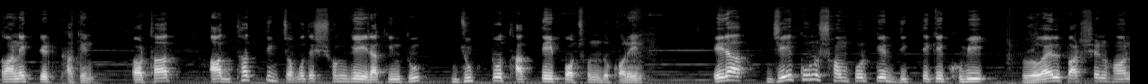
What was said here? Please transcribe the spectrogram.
কানেক্টেড থাকেন। অর্থাৎ আধ্যাত্মিক জগতের সঙ্গে এরা কিন্তু যুক্ত থাকতে পছন্দ করেন। এরা যে কোনো সম্পর্কের দিক থেকে খুবই রয়্যাল পার্সন হন,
